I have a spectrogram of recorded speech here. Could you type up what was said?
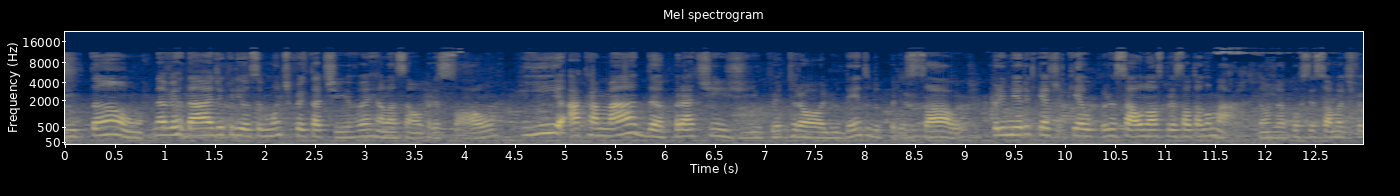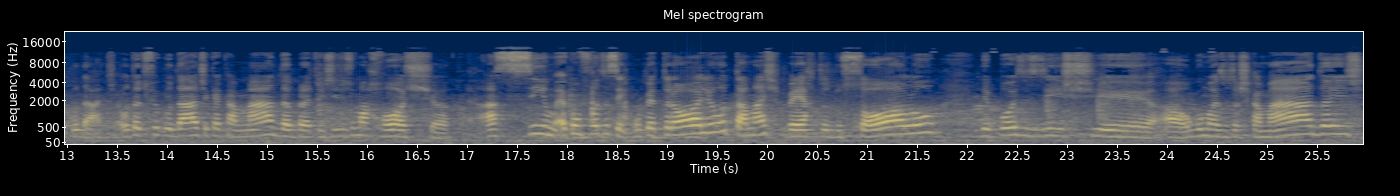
Então, na verdade, criou-se muita expectativa em relação ao pré-sal e a camada para atingir o petróleo dentro do pré-sal, primeiro que, que é o pré-sal, o nosso pré-sal está no mar, então já por si só é uma dificuldade. Outra dificuldade é que a camada para atingir de uma rocha acima, é como se fosse assim, o petróleo está mais perto do solo depois existe algumas outras camadas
